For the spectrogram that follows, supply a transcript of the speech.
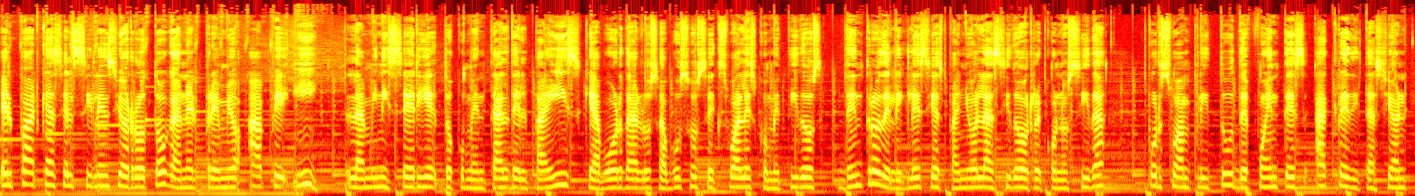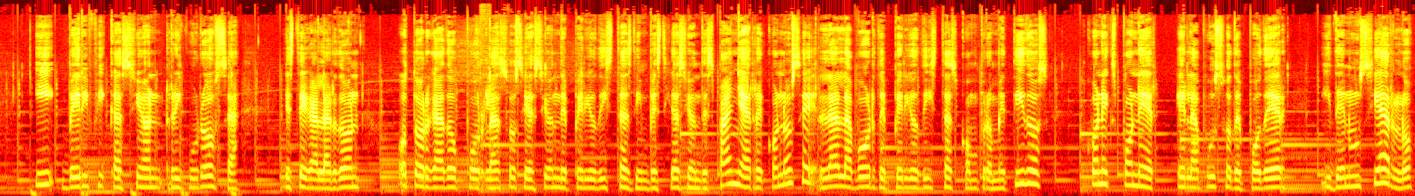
El podcast El Silencio Roto gana el premio API, la miniserie documental del país que aborda los abusos sexuales cometidos dentro de la Iglesia española ha sido reconocida por su amplitud de fuentes, acreditación y verificación rigurosa. Este galardón, otorgado por la Asociación de Periodistas de Investigación de España, reconoce la labor de periodistas comprometidos con exponer el abuso de poder y denunciarlo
